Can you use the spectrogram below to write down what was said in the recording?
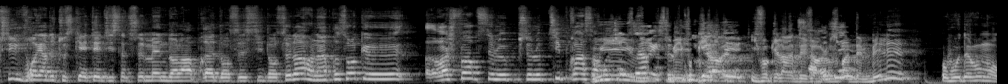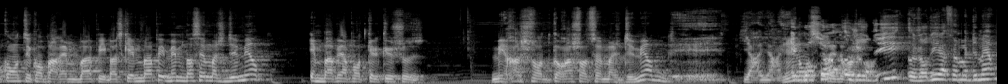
si vous regardez tout ce qui a été dit cette semaine dans l'après, dans ceci, dans cela, on a l'impression que Rashford, c'est le, le petit prince à Oui, Manchester et c'est mais il faut qu'il arrête, il faut qu'il arrête Arrêtez. Ousmane Dembélé. Au bout d'un moment, quand on te compare Mbappé, parce que Mbappé, même dans ses matchs de merde, Mbappé apporte quelque chose. Mais Rashford, quand Rashford fait un match de merde, il y a, y a rien Et pourtant, aujourd'hui, aujourd'hui, il a fait un match de merde?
